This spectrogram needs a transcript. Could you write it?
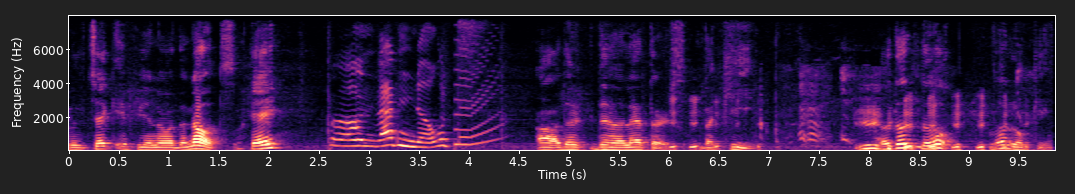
We'll check if you know the notes, okay? On that note. Uh, the, the letters, the key. Oh, don't look. No looking.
